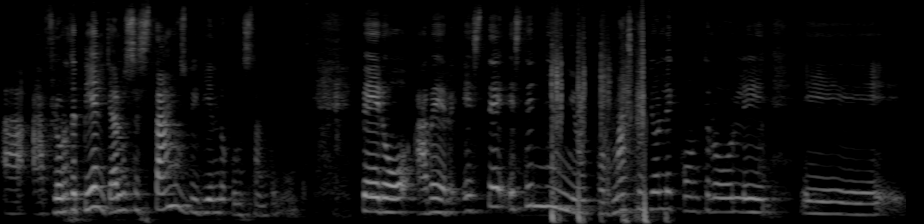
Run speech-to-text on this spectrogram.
a, a flor de piel, ya los estamos viviendo constantemente. Pero, a ver, este, este niño, por más que yo le controle eh,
